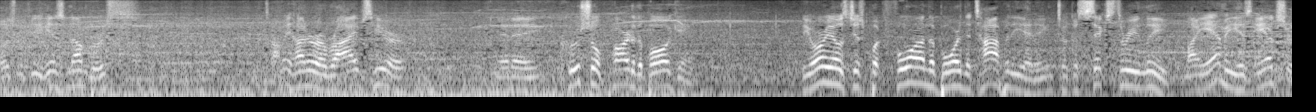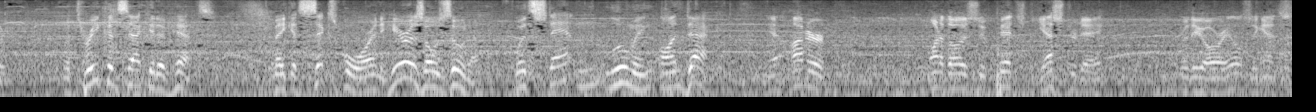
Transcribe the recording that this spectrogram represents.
Those would be his numbers. Tommy Hunter arrives here at a crucial part of the ball game. The Orioles just put four on the board in the top of the inning, took a 6-3 lead. Miami has answered with three consecutive hits to make it 6-4, and here is Ozuna with Stanton looming on deck. Yeah, Hunter, one of those who pitched yesterday for the Orioles against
